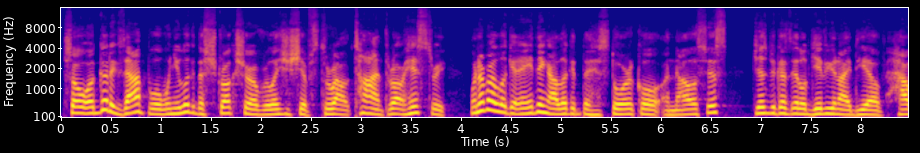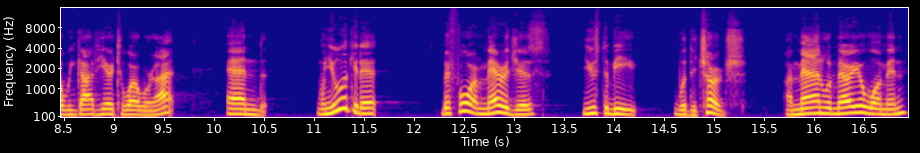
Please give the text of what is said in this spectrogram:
So a good example, when you look at the structure of relationships throughout time, throughout history, whenever I look at anything, I look at the historical analysis just because it'll give you an idea of how we got here to where we're at. And when you look at it, before marriages used to be with the church. A man would marry a woman,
